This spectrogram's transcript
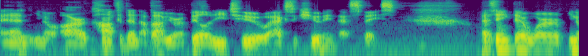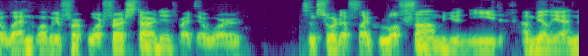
and you know are confident about your ability to execute in that space. I think there were, you know, when when we fir- were first started, right, there were some sort of like rule of thumb. You need a million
